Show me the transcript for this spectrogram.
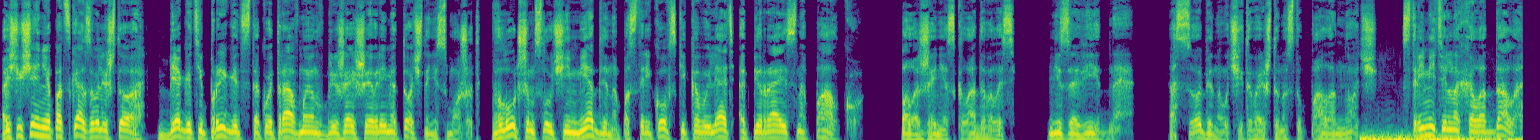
Ощущения подсказывали, что бегать и прыгать с такой травмой он в ближайшее время точно не сможет. В лучшем случае медленно, по-стариковски ковылять, опираясь на палку. Положение складывалось незавидное, особенно учитывая, что наступала ночь. Стремительно холодало,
